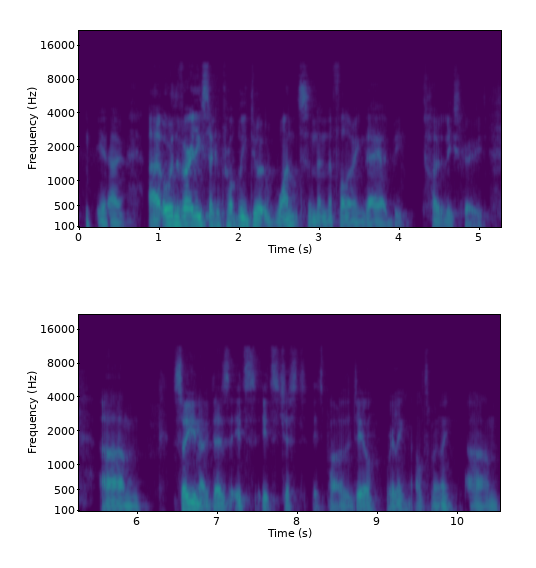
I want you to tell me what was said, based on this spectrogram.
you know, uh, or at the very least, I could probably do it once, and then the following day I'd be totally screwed. Um, so you know, there's it's it's just it's part of the deal, really. Ultimately, um,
